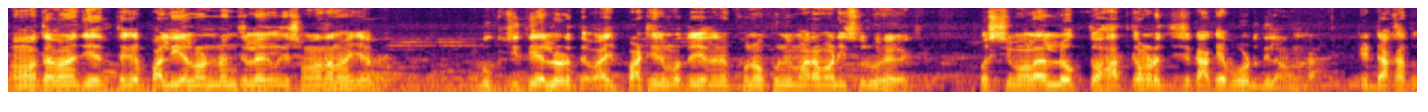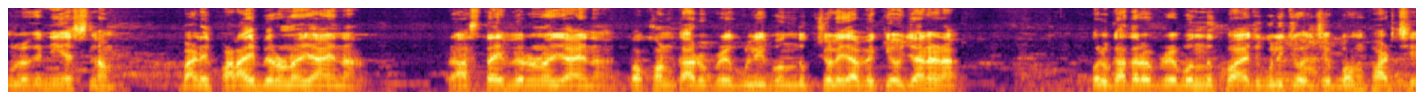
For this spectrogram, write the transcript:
মমতা ব্যানার্জি এর থেকে পালিয়ে লন্ডন চলে গেলে সমাধান হয়ে যাবে? বুক চিতিয়ে লড়তে। আজ পার্টির মধ্যে যেদিন খুনোখুনি মারামারি শুরু হয়ে গেছে, পশ্চিমবাংলার লোক তো হাত কামড়াচ্ছে কাকে ভোট দিলাম আমরা? এই ডাকাতগুলোকে নিয়ে এসলাম বাড়ি, পাড়ায় বেরোনো যায় না, রাস্তায় বেরোনো যায় না, কখন কার উপরে গুলি, বন্দুক চলে যাবে কেউ জানে না। কলকাতার উপরে বন্দুক পাওয়া গুলি চলছে, বোম ফাটছে।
